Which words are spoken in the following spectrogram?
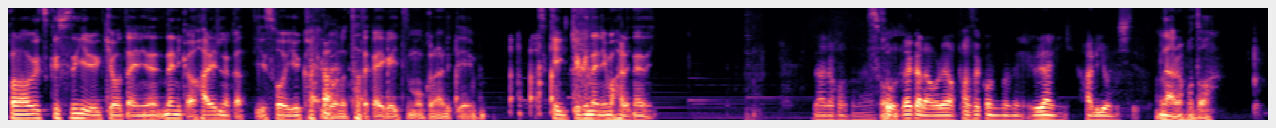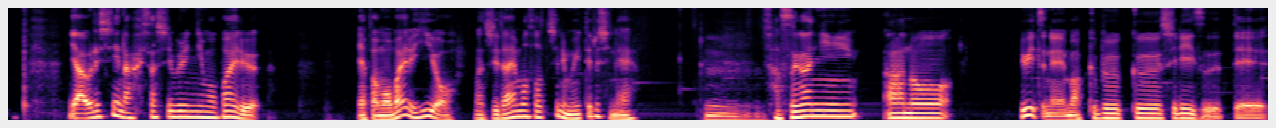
この美しすぎる筐体に何かを貼れるのかっていうそういう覚悟の戦いがいつも行われて 結局何も貼れない。なるほどな。そそううだから俺はパソコンのね裏に貼るようにしてる。なるほど。いや嬉しいな。久しぶりにモバイル。やっぱモバイルいいよ、まあ、時代もそっちに向いてるしね。うん。さすがにあの唯一ね MacBook シリーズって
